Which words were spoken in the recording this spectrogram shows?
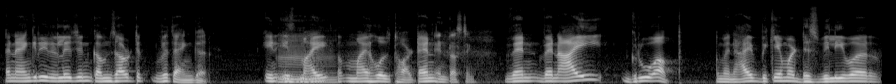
think the negation of an angry religion comes out with anger. In, Is my Hmm. my whole thought. And Interesting. when when I grew up, when I became a disbeliever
